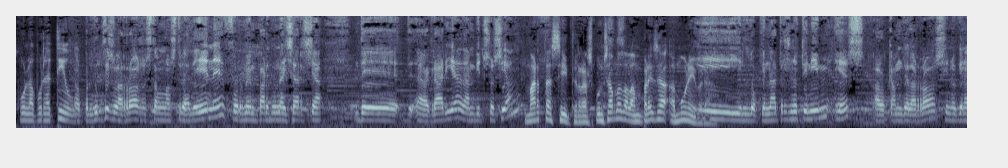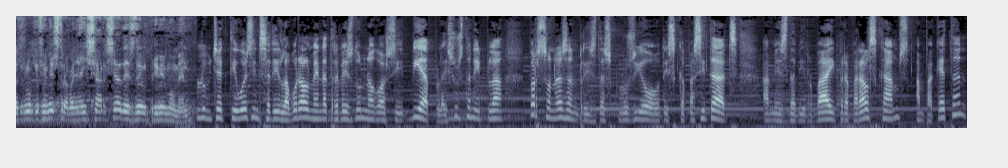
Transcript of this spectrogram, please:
col·laboratiu. El producte és l'arròs, està al nostre ADN, formem part d'una xarxa de, de, agrària d'àmbit social Marta Cid, responsable de l'empresa Amunebre. i el que nosaltres no tenim és el camp de l'arròs, sinó que nosaltres el que fem és treballar en xarxa des del primer moment. L'objectiu és inserir laboralment a través d'un negoci viable i sostenible persones en risc d'exclusió o discapacitats. A més de birbar i preparar els camps, empaqueten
